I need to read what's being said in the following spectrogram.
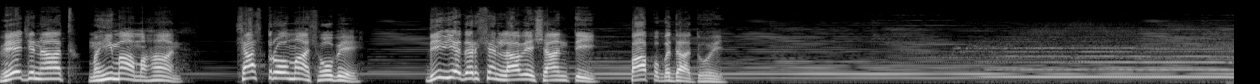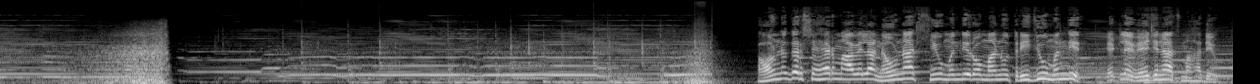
વેજનાથ મહિમા મહાન, શાસ્ત્રોમાં શોભે, દિવ્ય દર્શન લાવે શાંતિ, પાપ બધા ધોય. ભાવનગર શહેરમાં આવેલા નવનાથ શિવ મંદિરોમાંનું ત્રીજું મંદિર એટલે વેજનાથ મહાદેવ.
